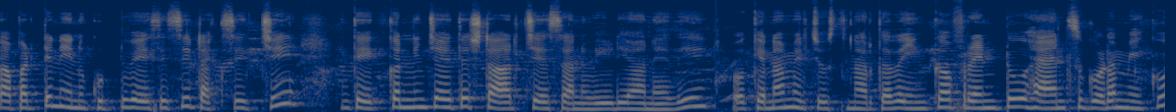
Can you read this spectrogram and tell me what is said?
కాబట్టి నేను కుట్టు వేసేసి టక్స్ ఇచ్చి ఇంకా ఎక్కడి నుంచి అయితే స్టార్ట్ చేశాను వీడియో అనేది. ఓకేనా? మీరు చూస్తున్నారు కదా ఇంకా ఫ్రంట్ హ్యాండ్స్ కూడా మీకు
